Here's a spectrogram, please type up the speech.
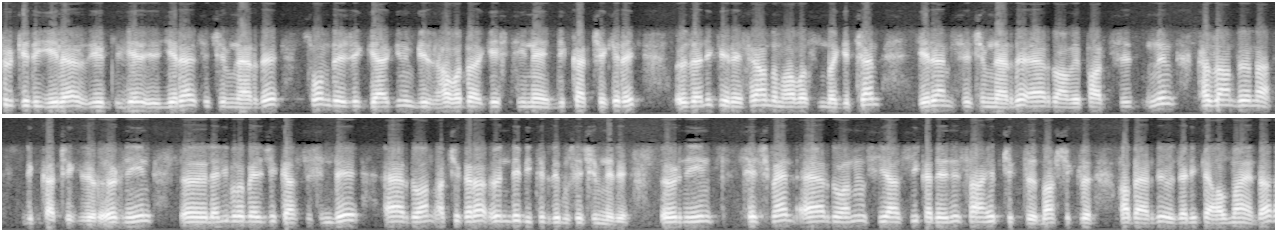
Türkiye'de yerel, yerel seçimlerde son derece gergin bir havada geçtiğine dikkat çekerek özellikle referandum havasında geçen yerel seçimlerde Erdoğan ve partisinin kazandığına dikkat çekiliyor. Örneğin e, La Libro Belçik gazetesinde Erdoğan açık ara önde bitirdi bu seçimleri. Örneğin seçmen Erdoğan'ın siyasi kaderine sahip çıktığı başlıklı haberde özellikle Almanya'da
